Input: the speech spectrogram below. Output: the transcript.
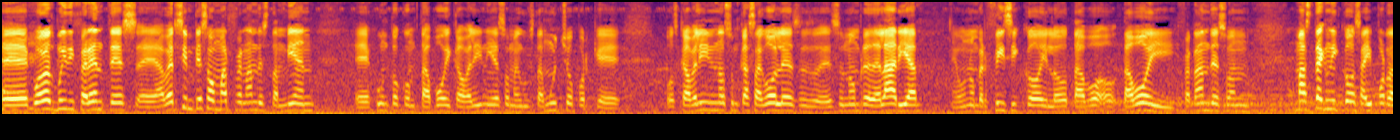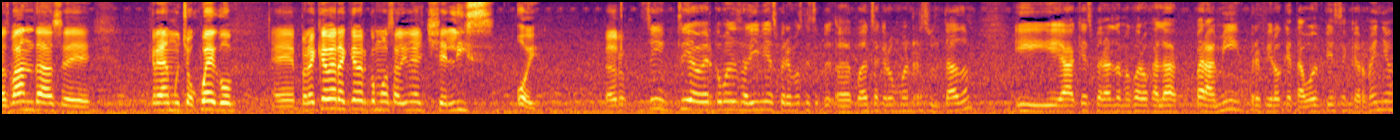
Eh, jugadores muy diferentes. Eh, a ver si empieza Omar Fernández también, eh, junto con Tabo y Cavallini. Eso me gusta mucho porque pues Cavallini no es un cazagoles, es, es un hombre del área, un hombre físico. Y luego Tabo, Tabo y Fernández son más técnicos ahí por las bandas, crean mucho juego. pero hay que ver, hay que ver cómo salir el Chelis hoy. Pedro. Sí, sí, a ver cómo les alinea, esperemos que uh, puedan sacar un buen resultado y hay que esperar lo mejor, ojalá. Para mí, prefiero que Tabo empiece que Ormeño.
